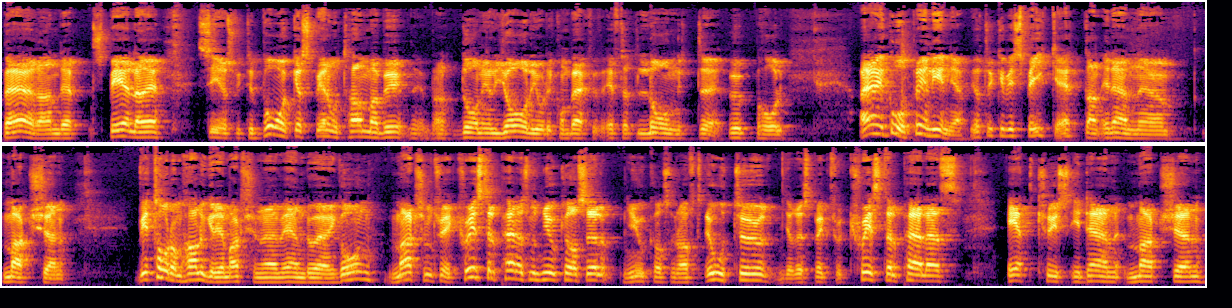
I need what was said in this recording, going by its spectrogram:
bärande spelare. Sirius fick tillbaka spel mot Hammarby. Eh, bland annat Daniel Jarl gjorde comeback efter ett långt eh, uppehåll. Jag går på din linje. Jag tycker vi spikar ettan i den matchen. Vi tar de halvgrejer matcherna när vi ändå är igång. Match nummer tre. Crystal Palace mot Newcastle. Newcastle har haft otur. Jag har respekt för Crystal Palace. Ett kryss i den matchen.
